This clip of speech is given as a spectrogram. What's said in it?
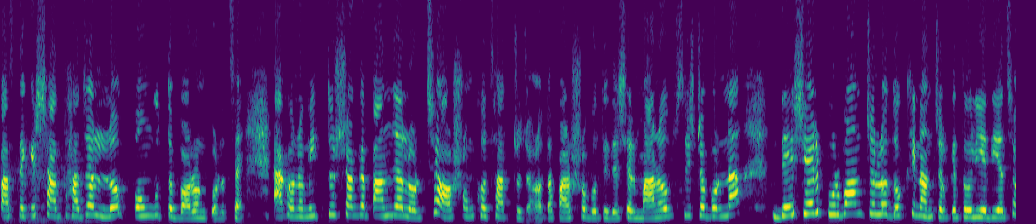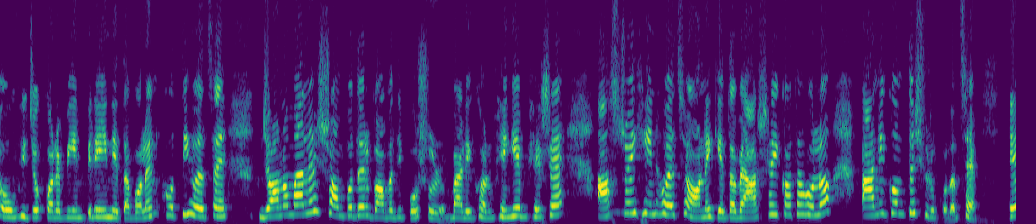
পাঁচ থেকে সাত হাজার লোক পঙ্গুত্ব বরণ করেছে। এখনও মৃত্যুর সঙ্গে পাঞ্জা লড়ছে অসংখ্য ছাত্র জনতা। পার্শ্ববর্তী দেশের মানব সৃষ্ট বন্যা দেশের পূর্বাঞ্চল ও দক্ষিণাঞ্চলকে তলিয়ে দিয়েছে অভিযোগ করে বিএনপির এই নেতা বলেন, ক্ষতি হয়েছে জনমালের সম্পদের গবাদি পশুর। বাড়িঘর ভেঙে ভেসে আশ্রয়হীন হয়েছে অনেকে। তবে আশাই কথা হলো, পানি কমতে শুরু করেছে। এ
